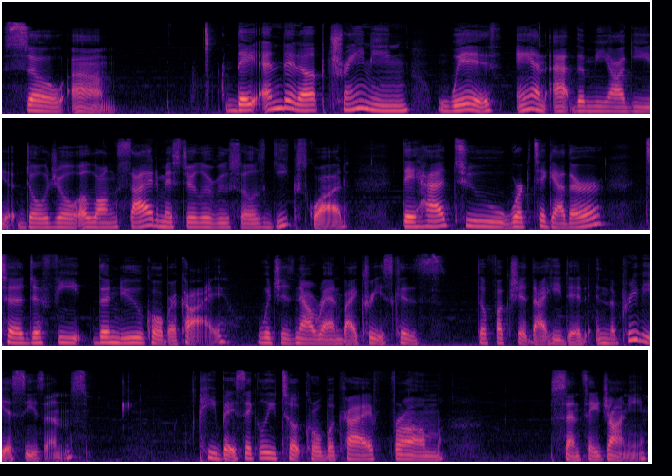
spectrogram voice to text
So, um, they ended up training with and at the Miyagi dojo alongside Mr. LaRusso's Geek Squad. They had to work together to defeat the new Cobra Kai, which is now ran by Kreese because the fuck shit that he did in the previous seasons. He basically took Cobra Kai from Sensei Johnny.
